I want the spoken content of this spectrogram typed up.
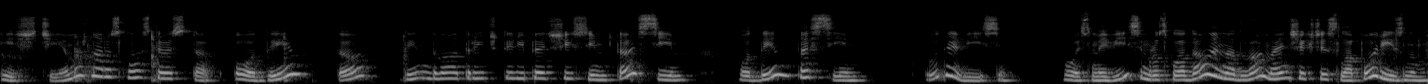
І ще можна розкласти ось так. 1 та 1, 2, 3, 4, 5, 6, 7 та 7. 1 та 7. Буде 8. Ось ми 8 розкладали на два менших числа по-різному.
